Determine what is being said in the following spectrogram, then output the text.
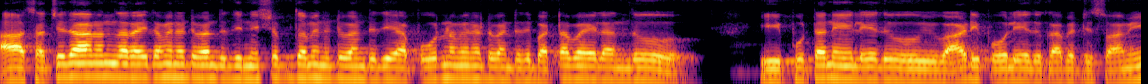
ఆ సచ్చిదానందరహితమైనటువంటిది నిశ్శబ్దమైనటువంటిది ఆ పూర్ణమైనటువంటిది బట్టబయలందు ఈ పుట్టనే లేదు వాడిపోలేదు కాబట్టి స్వామి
